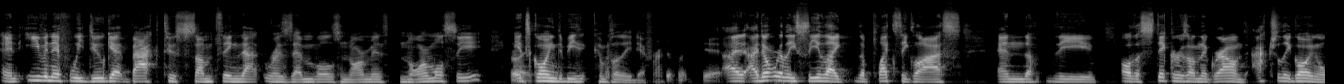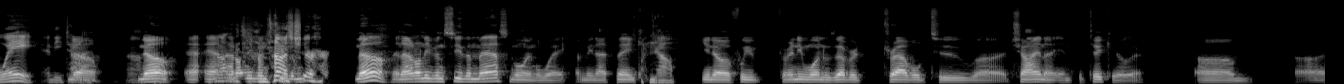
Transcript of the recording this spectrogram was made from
and even if we do get back to something that resembles normal normalcy, right. it's going to be completely different. different. Yeah, I, I don't really see like the plexiglass and the the all the stickers on the ground actually going away anytime. No, uh, no, and, not, I don't even. I'm not sure. No, and I don't even see the mask going away. I mean, I think no. You know, if we for anyone who's ever traveled to uh, China in particular, um, uh,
